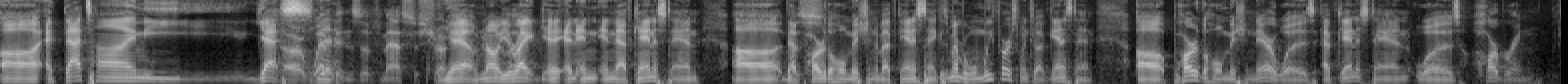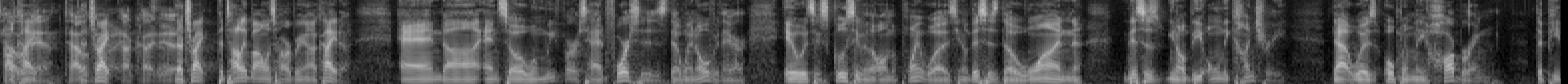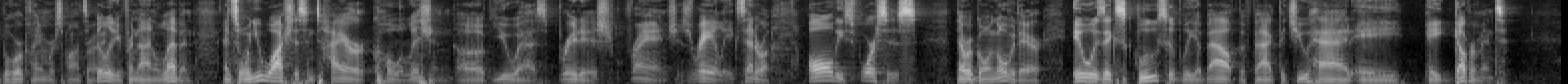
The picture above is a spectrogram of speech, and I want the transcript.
Uh, at that time, y- yes, Our weapons of mass destruction. Yeah, no, you're right. And in, in Afghanistan, uh, that Was- part of the whole mission of Afghanistan, because remember when we first went to Afghanistan, uh, part of the whole mission there was Afghanistan was harboring Al Taliban, Qaeda. That's Taliban, right. Al-Qaeda, yeah. That's right. The Taliban was harboring Al Qaeda. And uh, and so when we first had forces that went over there, it was exclusive. And the, on the point was, you know, this is the one, this is you know the only country that was openly harboring the people who are claiming responsibility for 9/11. And so when you watch this entire coalition of U.S., British, French, Israeli, et cetera, all these forces that were going over there, it was exclusively about the fact that you had a a government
